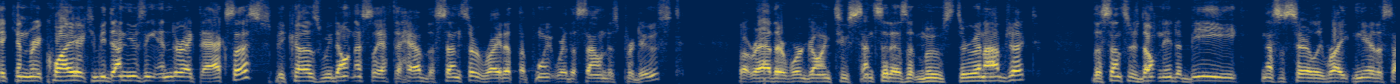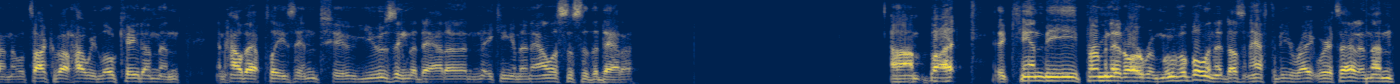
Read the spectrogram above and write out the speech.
it can require, it can be done using indirect access because we don't necessarily have to have the sensor right at the point where the sound is produced, but rather we're going to sense it as it moves through an object. The sensors don't need to be necessarily right near the sound. And we'll talk about how we locate them and, and how that plays into using the data and making an analysis of the data. Um, but it can be permanent or removable, and it doesn't have to be right where it's at. And then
